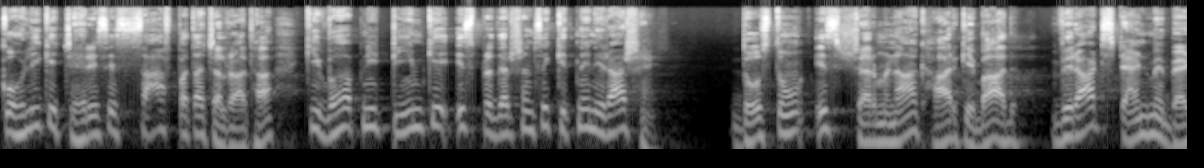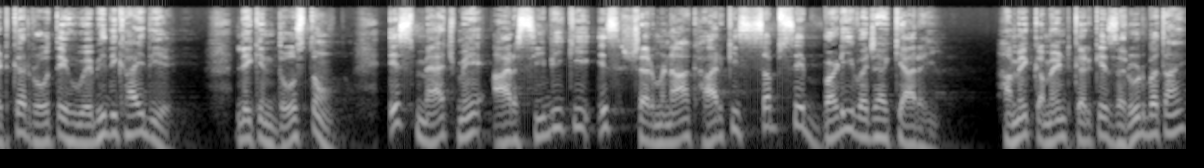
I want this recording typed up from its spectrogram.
कोहली के चेहरे से साफ़ पता चल रहा था कि वह अपनी टीम के इस प्रदर्शन से कितने निराश हैं। दोस्तों, इस शर्मनाक हार के बाद विराट स्टैंड में बैठकर रोते हुए भी दिखाई दिए। लेकिन दोस्तों, इस मैच में आरसीबी की इस शर्मनाक हार की सबसे बड़ी वजह क्या रही? हमें कमेंट करके ज़रूर बताएँ।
